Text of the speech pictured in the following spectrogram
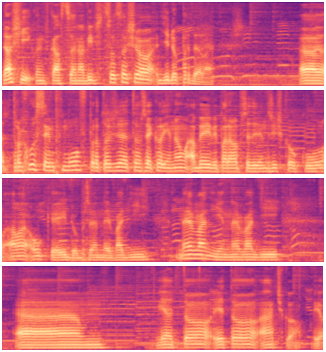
Další ikonická scéna, víš co, Sašo, jdi do prdele. Uh, trochu simp move, protože to řekl jenom, aby vypadal před Jindřiškou cool, ale OK, dobře, nevadí. Nevadí, nevadí. Um, je to, je to Ačko, jo.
